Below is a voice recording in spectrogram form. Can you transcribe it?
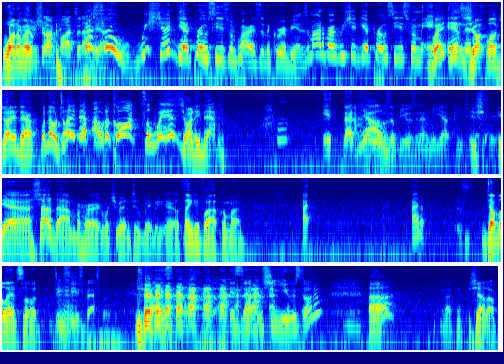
One of my- we shot parts of that. That's here. true. We should get proceeds from Pirates of the Caribbean. As a matter of fact, we should get proceeds from anything. Where is that- jo- well Johnny Depp? Well, no, Johnny Depp out of court. So where's Johnny Depp? it, That gal was abusing him. He had PTSD. Yeah, shout out to Amber Heard. What you into, baby girl? Thank you for Aquaman. I don't, Double edged sword. DC's mm-hmm. best movie. is that what she used on him? Huh? Nothing. Shut up.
